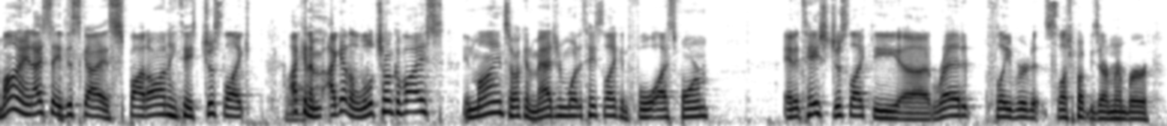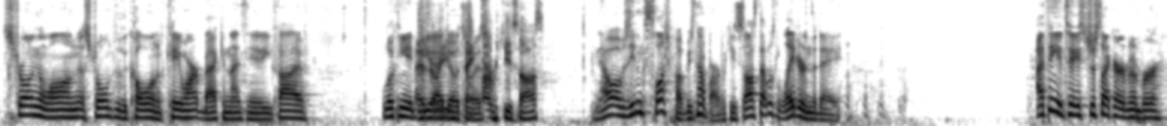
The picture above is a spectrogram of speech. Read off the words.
Mine, I say this guy is spot on. He tastes just like I can. I got a little chunk of ice in mine, so I can imagine what it tastes like in full ice form. and it tastes just like the uh, red flavored slush puppies I remember strolling along, strolling through the colon of Kmart back in 1985, looking at GI Joe fake toys. barbecue sauce. No, I was eating slush puppies, not barbecue sauce. That was later in the day. I think it tastes just like I remember.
